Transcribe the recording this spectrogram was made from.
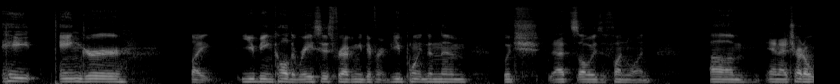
hate, anger, like you being called a racist for having a different viewpoint than them, which that's always a fun one. Um, and I try to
